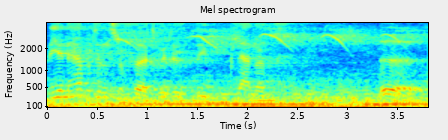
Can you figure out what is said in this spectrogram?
The inhabitants refer to it as the planet Earth.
